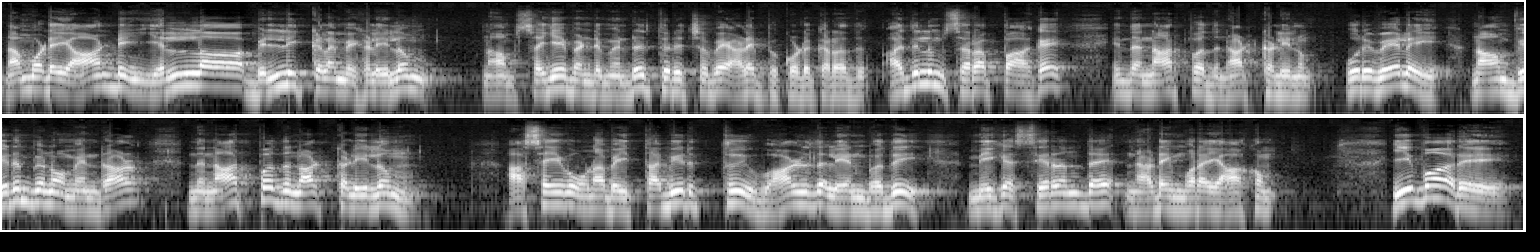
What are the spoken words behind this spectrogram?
நம்முடைய ஆண்டின் எல்லா வெள்ளிக்கிழமைகளிலும் நாம் செய்ய வேண்டும் என்று திருச்சபை அழைப்பு கொடுக்கிறது. அதிலும் சிறப்பாக இந்த நாற்பது நாட்களிலும். ஒருவேளை நாம் விரும்பினோம் என்றால் இந்த நாற்பது நாட்களிலும் அசைவ உணவை தவிர்த்து வாழ்தல் என்பது மிக சிறந்த நடைமுறையாகும். இவ்வாறு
